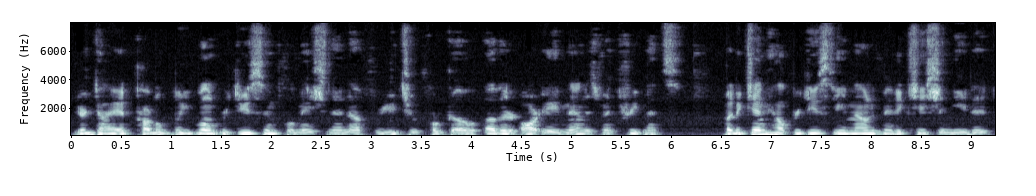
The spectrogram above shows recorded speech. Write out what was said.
your diet probably won't reduce inflammation enough for you to forego other RA management treatments, but it can help reduce the amount of medication needed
